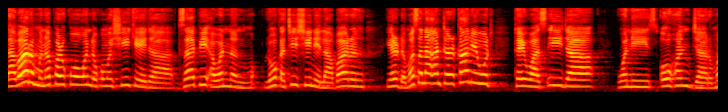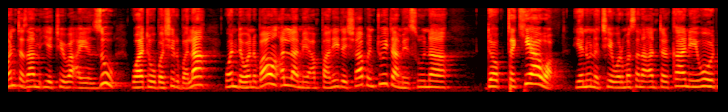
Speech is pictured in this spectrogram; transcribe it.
Labarinmu na farko wanda kuma shi ke da zafi a wannan lokaci shine labarin yadda masana'antar Kannywood ta yi watsi da wani tsohon jarumanta za mu iya cewa a yanzu wato Bashir Bala wanda wani bawan Allah mai amfani da shafin Twitter mai suna Dr. Kiyawa ya nuna cewar masana'antar Kannywood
